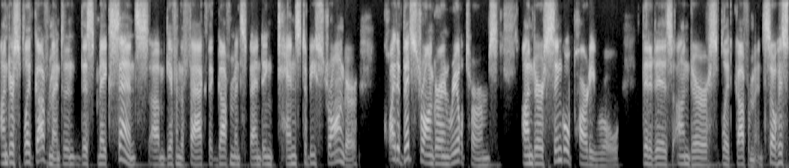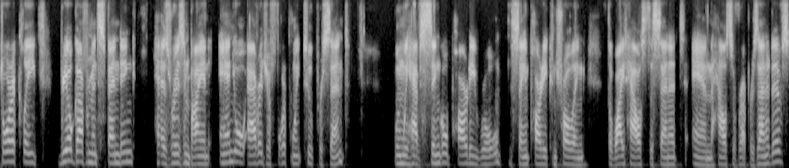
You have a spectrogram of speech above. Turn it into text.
under split government. And this makes sense um, given the fact that government spending tends to be stronger, quite a bit stronger in real terms, under single party rule than it is under split government. So historically, real government spending has risen by an annual average of 4.2%. When we have single party rule, the same party controlling the White House, the Senate, and the House of Representatives,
